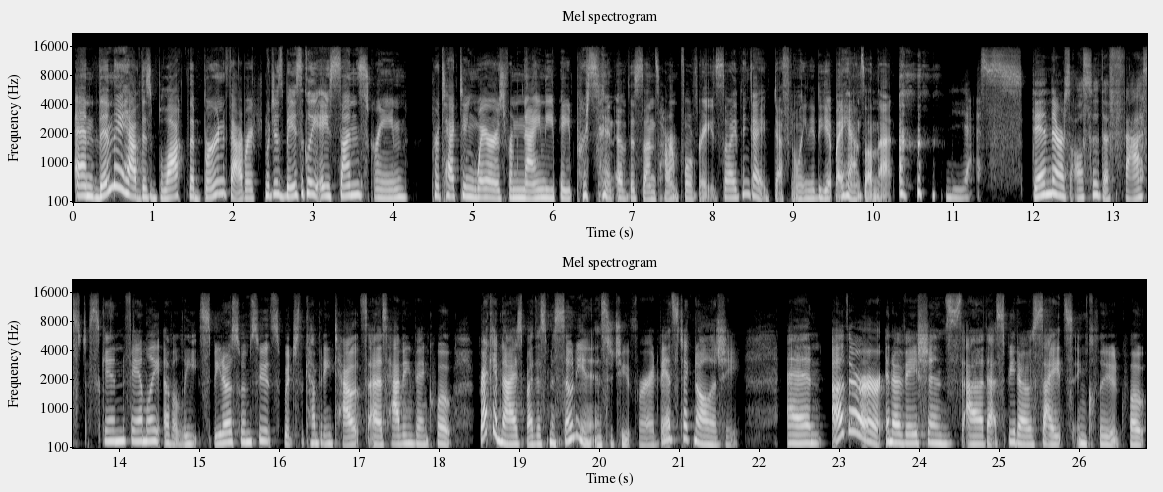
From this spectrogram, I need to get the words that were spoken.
And then they have this Block the Burn fabric, which is basically a sunscreen protecting wearers from 98% of the sun's harmful rays. So I think I definitely need to get my hands on that. yes. Then there's also the Fast Skin family of elite Speedo swimsuits, which the company touts as having been, quote, recognized by the Smithsonian Institute for Advanced Technology. And other innovations uh, that Speedo cites include, quote,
